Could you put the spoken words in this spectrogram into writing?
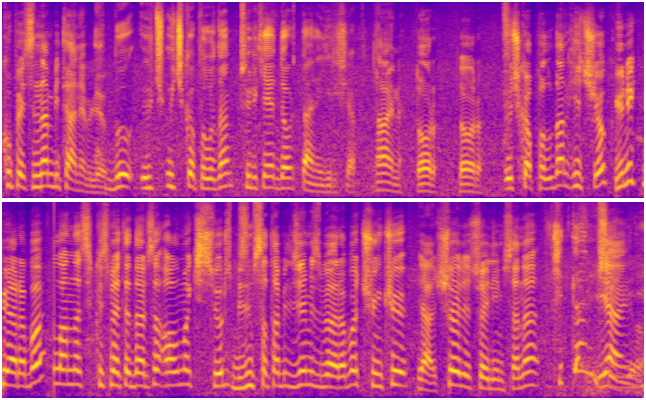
Kupesinden bir tane bile yok. Bu 3 3 kapılıdan Türkiye'ye 4 tane giriş yaptı. Aynen doğru doğru. 3 kapılıdan hiç yok. Unik bir araba. Allah nasip kısmet ederse almak istiyoruz. Bizim satabileceğimiz bir araba. Çünkü ya şöyle söyleyeyim sana. Kitlenmiş Ya diyor.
